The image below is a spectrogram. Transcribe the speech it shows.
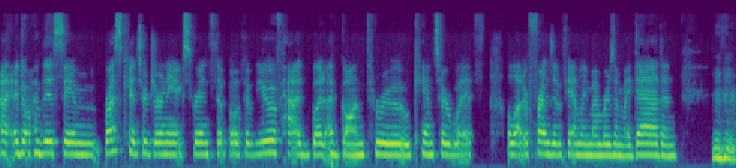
I don't have the same breast cancer journey experience that both of you have had, but I've gone through cancer with a lot of friends and family members and my dad. And mm-hmm.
